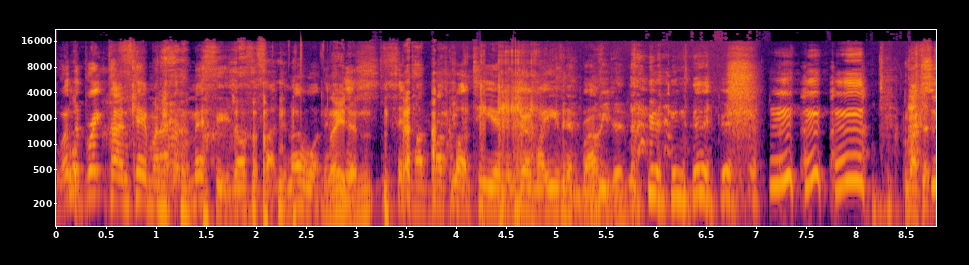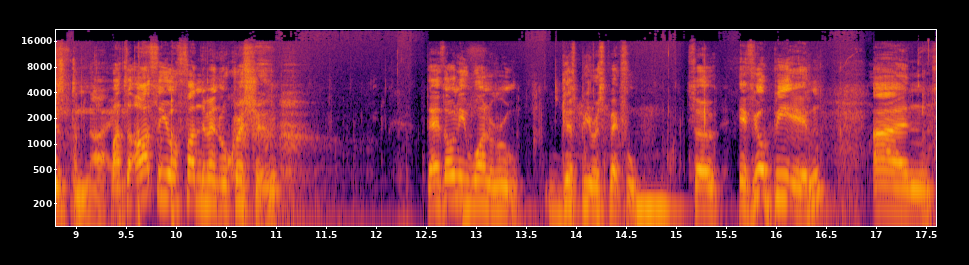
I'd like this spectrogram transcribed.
when the break time came and I got the message, I was just like, you know what? Let No, me you just didn't. Sip my blood clot tea and enjoy my evening, bro. We did. My sister night. But to answer your fundamental question, there's only one rule: just be respectful. So if you're beaten and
